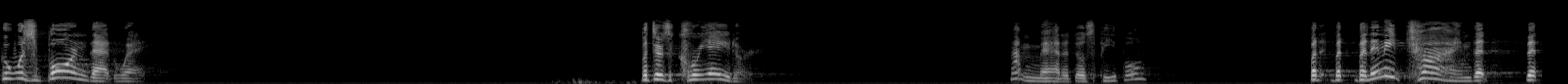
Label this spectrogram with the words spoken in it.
who was born that way? But there's a creator not mad at those people. But, but, but any time that, that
